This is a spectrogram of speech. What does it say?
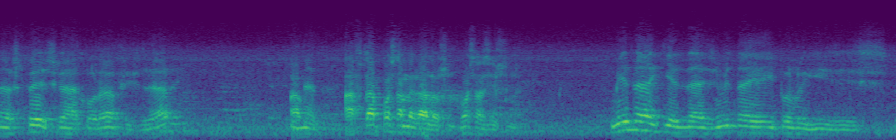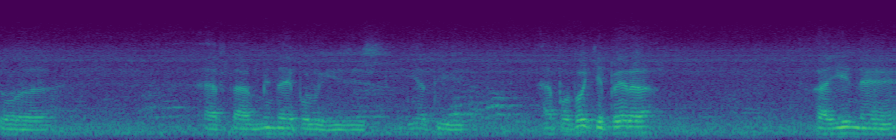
να σπέσεις ένα χωράφι σιλάρι. Αυτά πώς θα μεγαλώσουν, πώς θα ζήσουν; Μην τα κοιτάζεις, μην τα υπολογίζεις τώρα. Αυτά μην τα υπολογίζεις, γιατί από εδώ και πέρα θα είναι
